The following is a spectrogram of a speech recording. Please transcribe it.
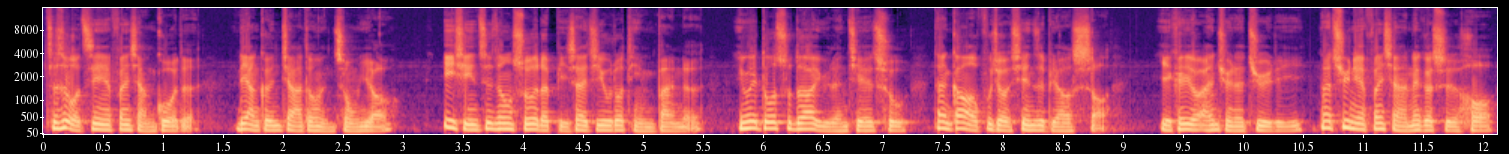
这是我之前分享过的，量跟价都很重要。疫情之中，所有的比赛几乎都停办了，因为多数都要与人接触，但高尔夫球限制比较少。也可以有安全的距离。那去年分享的那个时候，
